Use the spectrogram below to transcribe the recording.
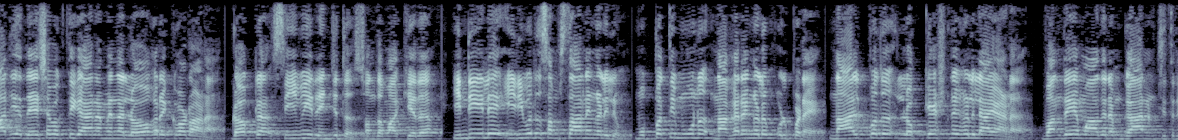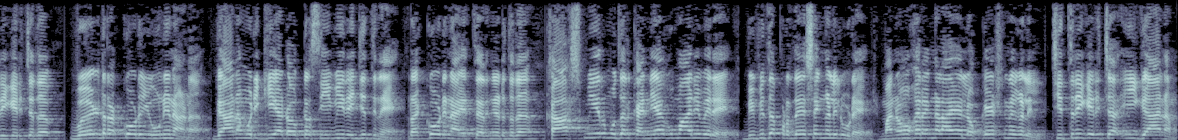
ആദ്യ ദേശഭക്തി ഗാനം എന്ന ലോക റെക്കോർഡാണ് ഡോക്ടർ സി വി രഞ്ജിത്ത് സ്വന്തമാക്കിയത്. ഇന്ത്യയിലെ ഇരുപത് സംസ്ഥാനങ്ങളിലും മുപ്പത്തിമൂന്ന് നഗരങ്ങളും ഉൾപ്പെടെ നാൽപ്പത് ലൊക്കേഷനുകളിലായാണ് വന്ദേ മാതരം ഗാനം ചിത്രീകരിച്ചത്. വേൾഡ് റെക്കോർഡ് യൂണിയനാണ് ഗാനമൊരുക്കിയ ഡോക്ടർ സി വി രഞ്ജിത്തിനെ റെക്കോർഡിനായി തെരഞ്ഞെടുത്തത്. കാശ്മീർ മുതൽ കന്യാകുമാരി വരെ വിവിധ പ്രദേശങ്ങളിലൂടെ മനോഹരങ്ങളായ ലൊക്കേഷനുകളിൽ ചിത്രീകരിച്ച ഈ ഗാനം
